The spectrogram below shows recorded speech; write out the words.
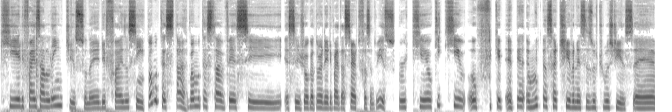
que ele faz além disso, né? Ele faz assim, vamos testar, vamos testar ver se esse jogador ele vai dar certo fazendo isso, porque o que que eu fiquei é, é muito pensativa nesses últimos dias, é,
